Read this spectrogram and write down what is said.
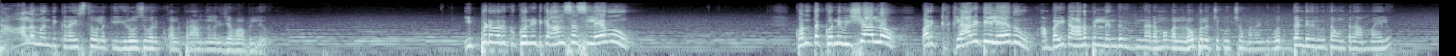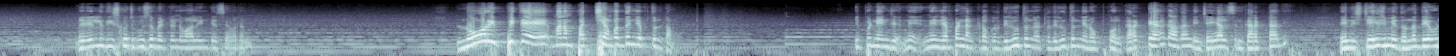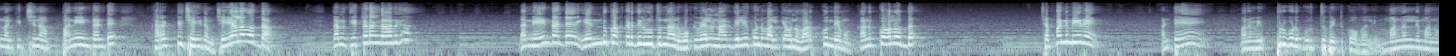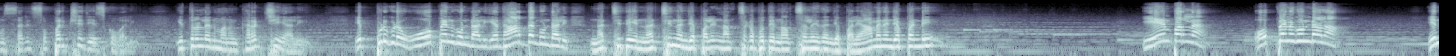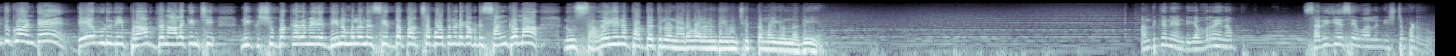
చాలా మంది క్రైస్తవులకి ఈ రోజు వరకు వాళ్ళ ప్రార్థనలకు జవాబులు లేవు. ఇప్పటి వరకు కొన్నిటికి ఆన్సర్స్ లేవు. కొంత కొన్ని విషయాల్లో వారికి క్లారిటీ లేదు. ఆ బయట ఆడపిల్లలు ఎందుకు తిరుగుతున్నారమ్మో వాళ్ళ లోపల వచ్చి కూర్చోమనండి. వద్దంటే తిరుగుతూ ఉంటారు అమ్మాయిలు. మీరు వెళ్ళి తీసుకొచ్చి కూర్చోబెట్టండి వాళ్ళు ఇంటేసి ఎవరన్నా నోరిప్పితే మనం పచ్చి అబద్ధం చెప్తుంటాం. ఇప్పుడు నేను నేను చెప్పండి అక్కడ ఒకరు తిరుగుతుండే అట్లా తిరుగుతుంటే నేను ఒప్పుకోను. కరెక్టే కాదా? నేను చేయాల్సింది కరెక్టా అది? నేను ఈ స్టేజ్ మీద ఉన్న దేవుడు నాకు ఇచ్చిన పని ఏంటంటే కరెక్ట్ చేయడం. చేయాలా వద్దా? దాన్ని తిట్టడం కాదుగా? దాన్ని ఏంటంటే ఎందుకు అక్కడ తిరుగుతున్నారు? ఒకవేళ నాకు తెలియకుండా వాళ్ళకి ఏమైనా వర్క్ ఉందేమో కనుక్కోవాలొద్దా? చెప్పండి మీరే. అంటే మనం ఎప్పుడు కూడా గుర్తు పెట్టుకోవాలి. మనల్ని మనం సరి సుపరీక్ష చేసుకోవాలి. ఇతరులను మనం కరెక్ట్ చేయాలి. ఎప్పుడు కూడా ఓపెన్గా ఉండాలి యథార్థంగా ఉండాలి. నచ్చితే నచ్చిందని చెప్పాలి నచ్చకపోతే నచ్చలేదని చెప్పాలి. ఆమెనని చెప్పండి. ఏం పర్లే. ఓపెన్గా ఉండాలా? ఎందుకు అంటే దేవుడు నీ ప్రార్థన ఆలకించి నీకు శుభకరమైన దినములను సిద్ధపరచబోతున్నాడు కాబట్టి సంఘమా నువ్వు సరైన పద్ధతిలో నడవాలని దేవుని చిత్తమై ఉన్నది. అందుకనే అండి ఎవరైనా సరి చేసే వాళ్ళని ఇష్టపడరు.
